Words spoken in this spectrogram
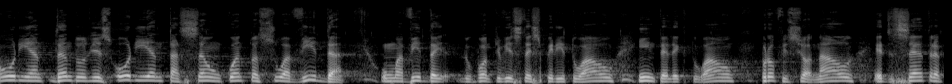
orient, dando-lhes orientação quanto à sua vida, uma vida do ponto de vista espiritual, intelectual, profissional, etc.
